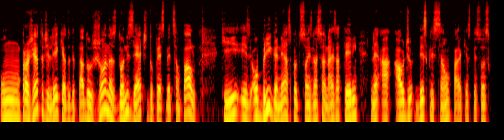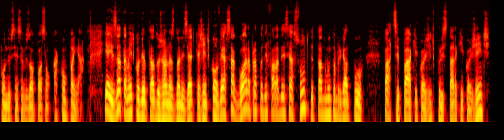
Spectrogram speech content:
um projeto de lei que é do deputado Jonas Donizete, do PSB de São Paulo, que obriga né, as produções nacionais a terem né, a audiodescrição para que as pessoas com deficiência visual possam acompanhar. E é exatamente com o deputado Jonas Donizete que a gente conversa agora para poder falar desse assunto. Deputado, muito obrigado por participar aqui com a gente, por estar aqui com a gente.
